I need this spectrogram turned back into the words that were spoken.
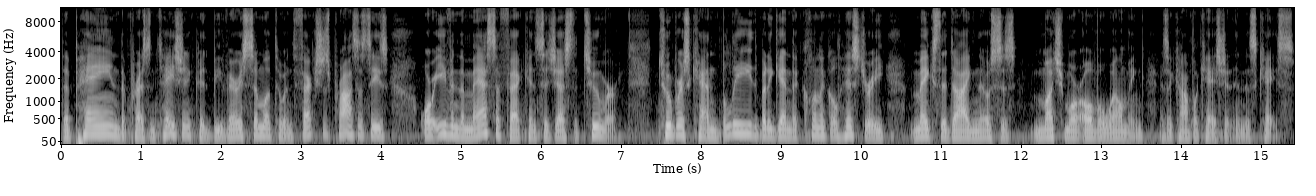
The pain, the presentation could be very similar to infectious processes or even the mass effect can suggest a tumor. Tumors can bleed, but again, the clinical history makes the diagnosis much more overwhelming as a complication in this case.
